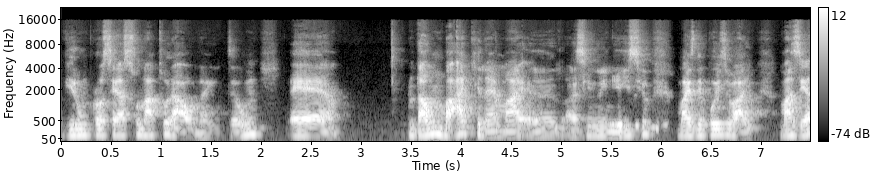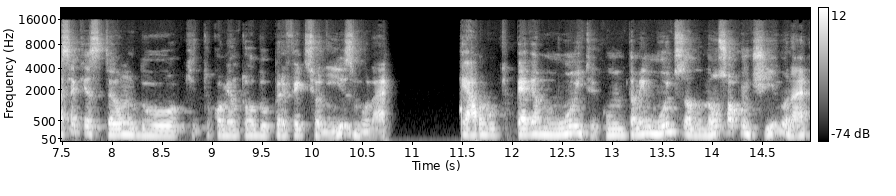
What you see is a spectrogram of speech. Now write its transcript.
vira um processo natural, né? Então, é dá um baque, né, assim no início, mas depois vai. Mas essa questão do que tu comentou do perfeccionismo, né, é algo que pega muito, e com também muitos alunos, não só contigo, né?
